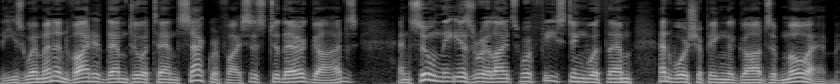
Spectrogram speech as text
These women invited them to attend sacrifices to their gods, and soon the Israelites were feasting with them and worshipping the gods of Moab.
